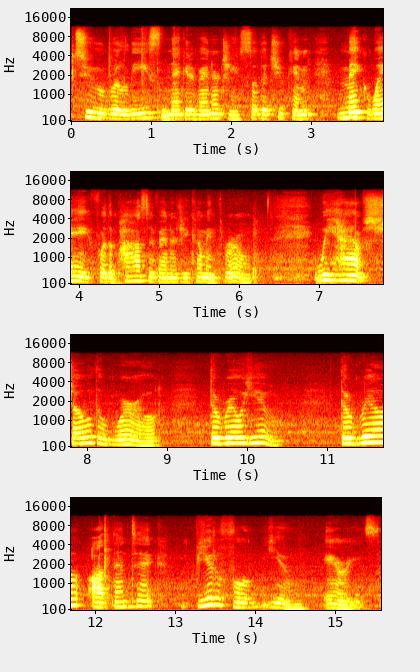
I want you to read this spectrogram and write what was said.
to release negative energy so that you can make way for the positive energy coming through. We have show the world the real you. The real, authentic, beautiful you, Aries.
